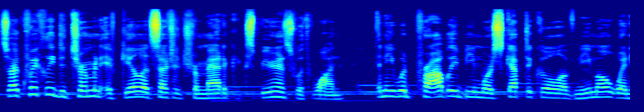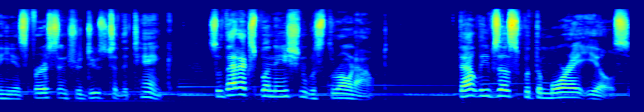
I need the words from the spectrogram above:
so I quickly determined if Gill had such a traumatic experience with one, then he would probably be more skeptical of Nemo when he is first introduced to the tank, so that explanation was thrown out. That leaves us with the moray eels,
